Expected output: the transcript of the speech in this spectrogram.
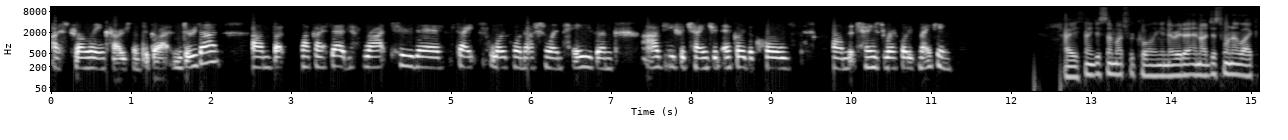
I strongly encourage them to go out and do that. Um, but like I said, write to their states, local and national MPs and argue for change and echo the calls um, that Change the Record is making. Hey, thank you so much for calling in, Nerita. And I just want to like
